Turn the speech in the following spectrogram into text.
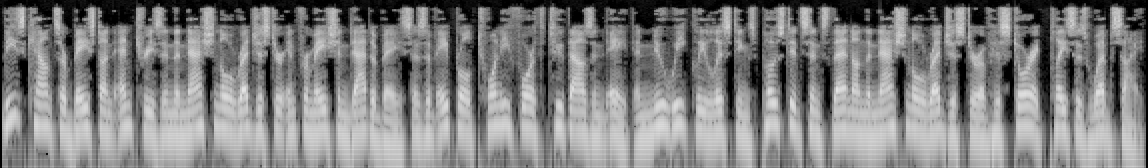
These counts are based on entries in the National Register Information Database as of April 24, 2008 and new weekly listings posted since then on the National Register of Historic Places website.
